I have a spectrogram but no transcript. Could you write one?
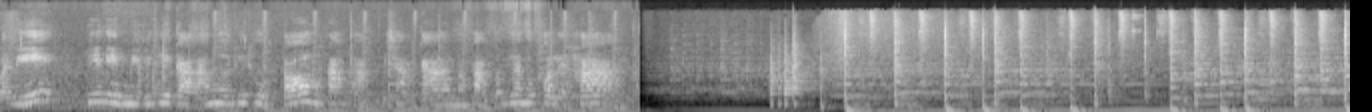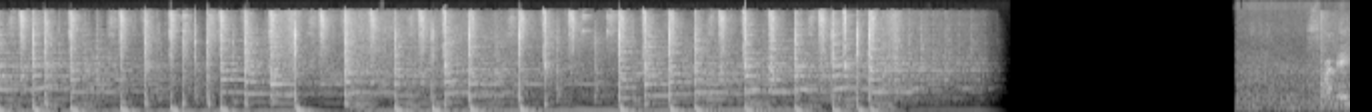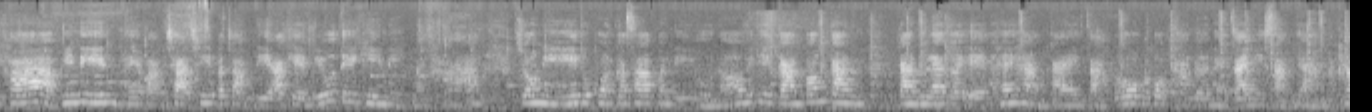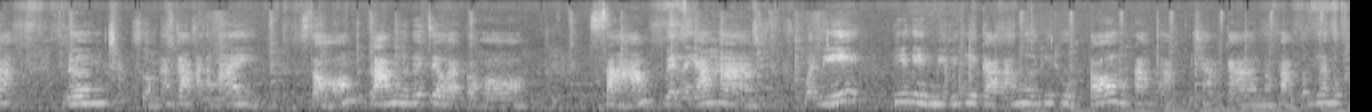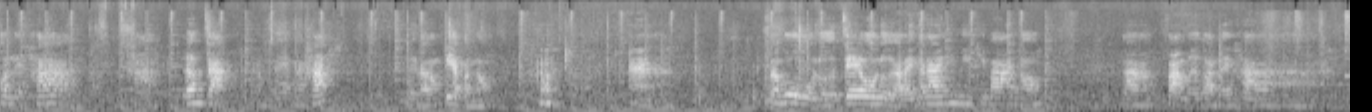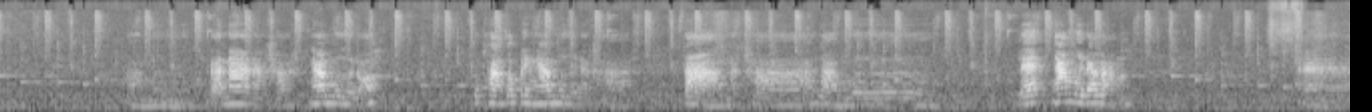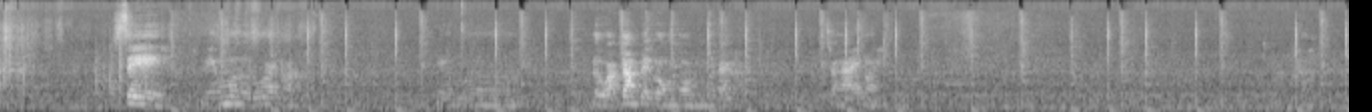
วันนี้พี่นินมีวิธีการล้างมือที่ถูกต้องตามหลักวิชาการมาฝากเพื่อนๆทุกคนเลยค่ะ วัสดีค่ะ พี่นิน พยาบาลวิชาชีพประจำ DRK Beauty Clinic นะคะ ช่วงนี้ทุกคนก็ทราบกันดีอยู่เนาะวิธีการป้องกันการดูแลตัวเองให้ห่างไกลจากโรคระบบทางเดินหายใจมี 3 อย่างนะคะ 1. สวมหน้ากากอนามัย 2. ล้างมือด้วยเจลแอลกอฮอล์ 3. เว้นระยะห่าง วันนี้พี่นินมีวิธีการล้างมือที่ถูกต้องตามหลักวิชาการมาฝากเพื่อนๆทุกคนเลยค่ะค่ะ เริ่มจาก น้ำแรกนะคะมือเราต้องเปียกก่อนเนาะอ่าสบู่หรือเจลหรืออะไรก็ได้ที่มีที่บ้านเนาะล้างฝ่ามือก่อนเลยค่ะฝ่ามือด้านหน้านะคะง่ามมือเนาะทุกครั้งก็เป็นง่ามมือนะคะสามนะคะ หลังมือ และง่ามมือด้านหลังอ่าเซนิ้วมือด้วยเนาะนิ้วมือห รือว่าจำเป็นวงกลมก็ได้ค่ะ จะง่ายหน่อย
